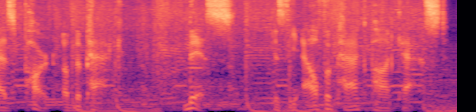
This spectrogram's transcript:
as part of the pack. This is the Alpha Pack Podcast.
